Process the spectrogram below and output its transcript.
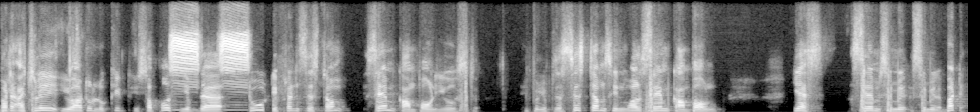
but actually, you have to look at. Suppose if the two different system, same compound used. If, if the systems involve same compound, yes, same similar. similar. But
